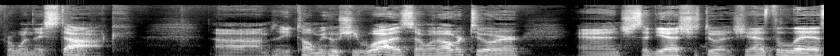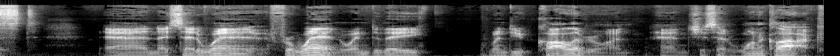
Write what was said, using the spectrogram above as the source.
for when they stock um, and he told me who she was so I went over to her and she said yeah she's doing she has the list and I said when for when when do they when do you call everyone and she said one o'clock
